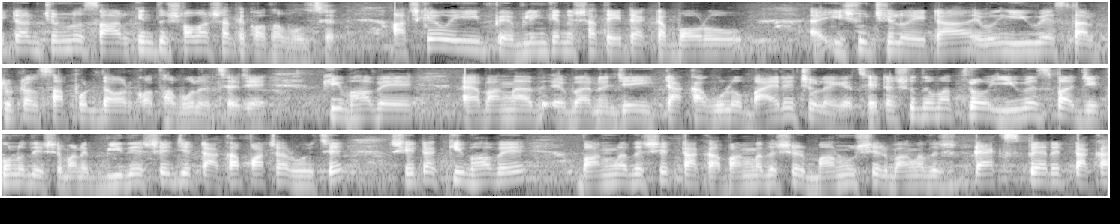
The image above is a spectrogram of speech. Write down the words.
এটার জন্য স্যার কিন্তু সবার সাথে কথা বলছেন। আজকেও এই ব্লিংকেনের সাথে এটা একটা বড় ইস্যু ছিল এটা, এবং ইউএস তার টোটাল সাপোর্ট দেওয়ার কথা বলেছে যে কীভাবে বাংলা মানে যেই টাকাগুলো বাইরে চলে গেছে, এটা শুধুমাত্র ইউএস বা যে কোনো দেশে মানে বিদেশে যে টাকা পাচার হয়েছে, সেটা কীভাবে বাংলাদেশের টাকা, বাংলাদেশের মানুষের, বাংলাদেশের ট্যাক্স পেয়ারের টাকা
